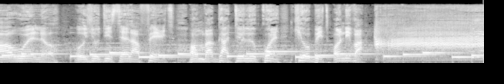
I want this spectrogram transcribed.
Ah ouais là, aujourd'hui c'est la fête. On va gâter le coin. Kyobit, on y va. Ah!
